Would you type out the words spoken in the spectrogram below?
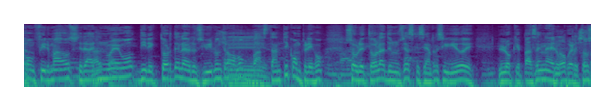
confirmado será el nuevo director de la Aerocivil, un trabajo bastante complejo, sobre todo las denuncias que se han recibido de lo que pasa en pues aeropuertos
